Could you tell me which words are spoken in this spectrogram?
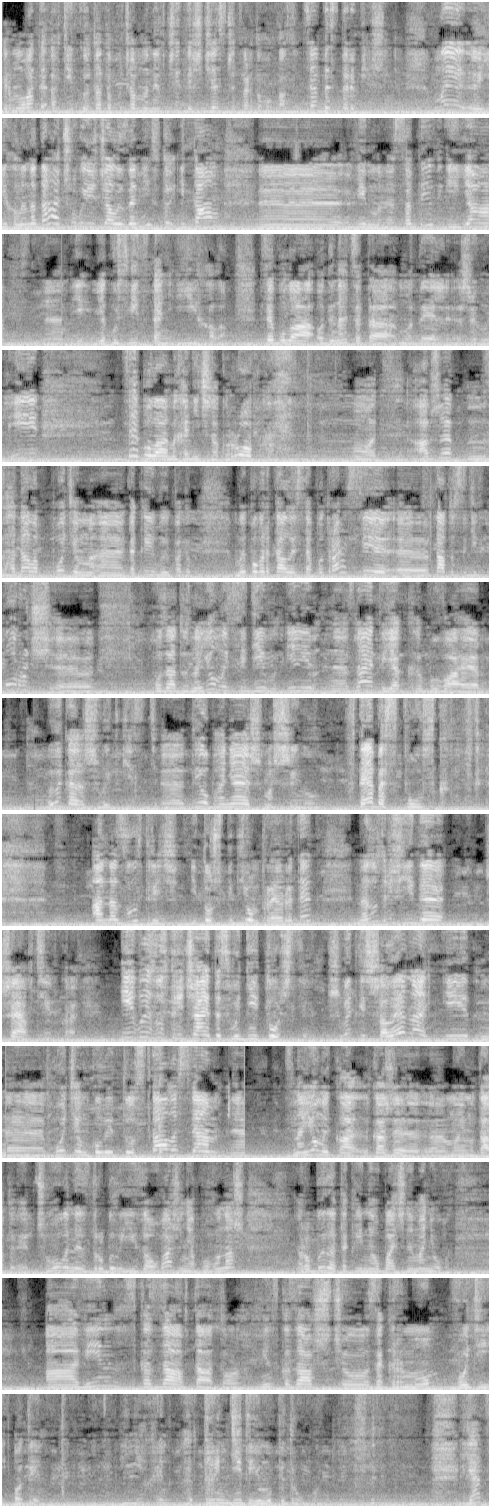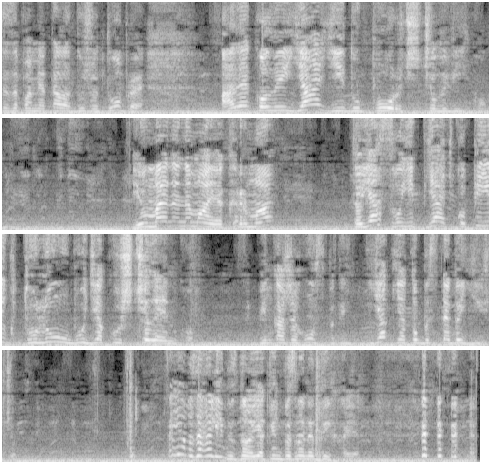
Кермувати автівкою тато почав мене вчити ще з 4 класу. Це без перебільшення. Ми е, їхали на дачу, виїжджали за місто, і там е, він мене садив, і я е, якусь відстань їхала. Це була 11-та модель Жигулі. Це була механічна коробка. От, а вже згадала потім е, такий випадок. Ми поверталися по трасі, е, тато сидів поруч, е, позаду знайомий сидів, і е, знаєте, як буває, велика швидкість, е, ти обганяєш машину, в тебе спуск. А назустріч, і то ж підйом пріоритет, назустріч їде ще автівка. І ви зустрічаєтесь в одній точці. Швидкість шалена, і е, потім, коли то сталося, е, знайомий каже е, моєму татові, чого ви не зробили їй зауваження, бо вона ж робила такий необачний маневр. А він сказав тато, він сказав, що за кермом водій один. Ніхрен триндіти йому під руку. Я це запам'ятала дуже добре. Але коли я їду поруч з чоловіком, і в мене немає керма, то я свої 5 копійок тулю у будь-яку щеленку. Він каже: Господи, як я то без тебе їжджу? Та я взагалі не знаю, як він без мене дихає.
